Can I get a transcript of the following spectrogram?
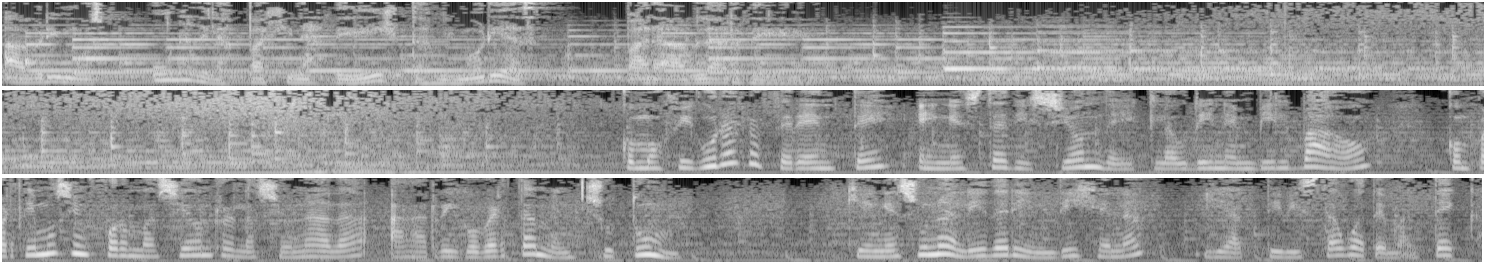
abrimos una de las páginas de estas memorias para hablar de... Como figura referente en esta edición de Claudine en Bilbao, compartimos información relacionada a Rigoberta Menchutum, quien es una líder indígena y activista guatemalteca,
